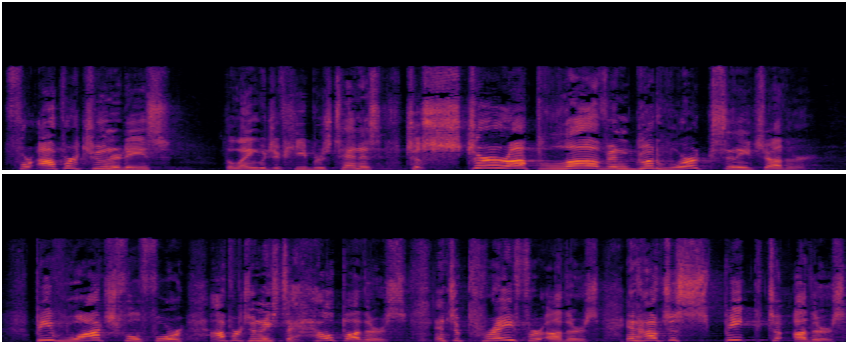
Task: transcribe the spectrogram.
for opportunities. The language of Hebrews 10 is to stir up love and good works in each other. Be watchful for opportunities to help others and to pray for others and how to speak to others.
